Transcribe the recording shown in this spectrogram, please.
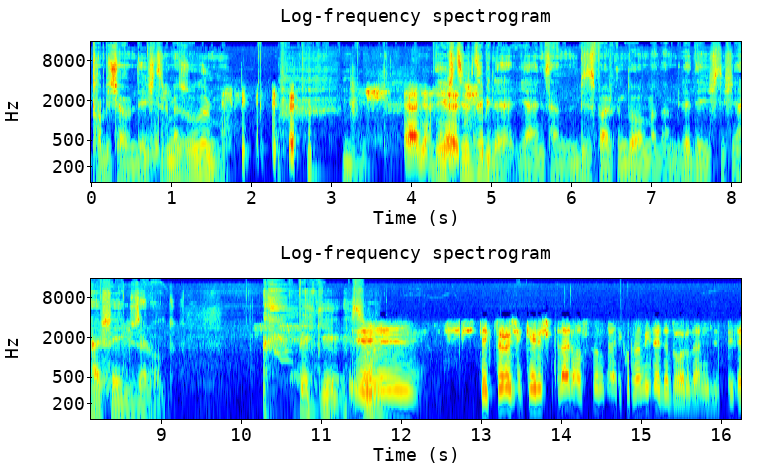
Tabii canım değiştirmez olur mu? Yani, Değiştirdi evet. bile yani sen biz farkında olmadan bile değişti. Şimdi her şey güzel oldu. Peki. Sonra... Ee, teknolojik gelişmeler aslında ekonomiyle de doğrudan ilgili.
